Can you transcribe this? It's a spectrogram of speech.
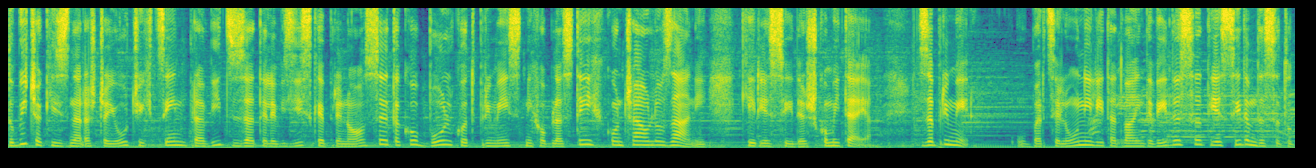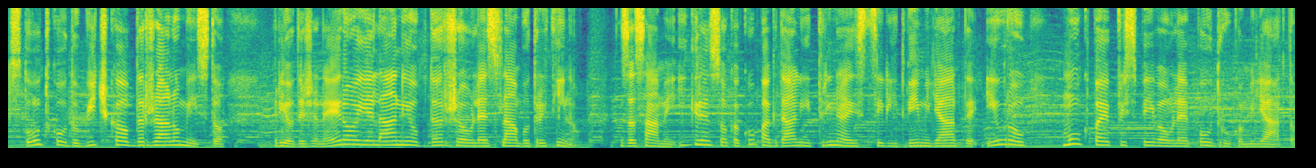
Dobiček iz naraščajočih cen pravic za televizijske prenose tako bolj kot pri mestnih oblasteh konča v Lozani, kjer je sedež komiteja. Za primer. V Barceloni leta 1992 je 70 odstotkov dobička obdržalo mesto. Rio de Janeiro je lani obdržal le slabo tretjino. Za same igre so kako pa dali 13,2 milijarde evrov, Mok pa je prispeval le pol drugo milijardo.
